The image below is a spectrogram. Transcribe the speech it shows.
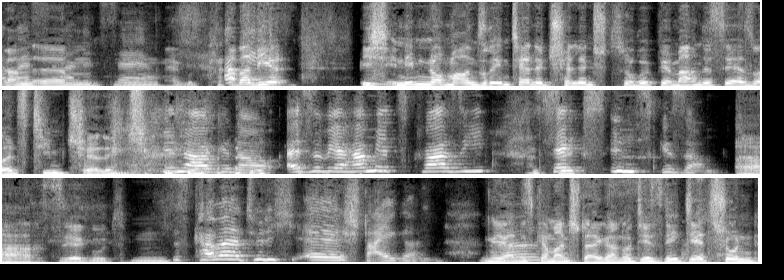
Dann, ähm, mh, ja, gut. Aber Okay. wir, ich nehme noch mal unsere interne Challenge zurück. Wir machen das ja so als Team-Challenge. Genau, genau. Also wir haben jetzt quasi sechs, Sechs. insgesamt. Ach, sehr gut. Hm. Das kann man natürlich äh, steigern. Ja, das kann man steigern. Und ihr seht jetzt schon,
